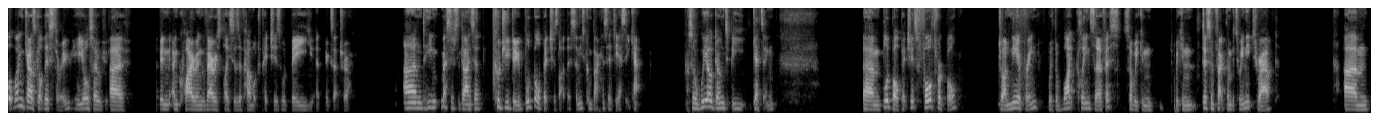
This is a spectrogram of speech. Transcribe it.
But when Gaz got this through, he also uh, been inquiring various places of how much pitches would be, etc. And he messaged the guy and said, "Could you do Blood Bowl pitches like this?" And he's come back and said, "Yes, he can." So we are going to be getting um, Blood Bowl pitches for Thrudball, which are neoprene with the white clean surface, so we can we can disinfect them between each round. Um,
